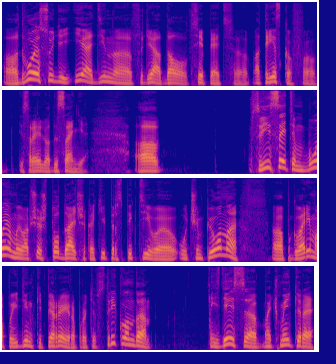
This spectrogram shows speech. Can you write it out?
э, двое судей, и один судья отдал все пять отрезков Исраилю Адесанье. В связи с этим боем и вообще, что дальше, какие перспективы у чемпиона, поговорим о поединке Перейра против Стрикленда. И здесь э, матчмейкеры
